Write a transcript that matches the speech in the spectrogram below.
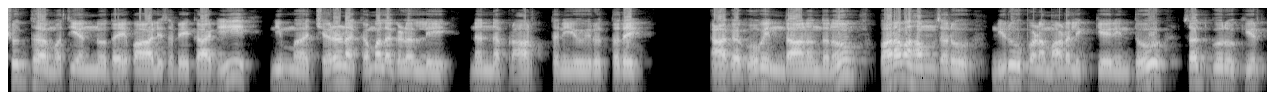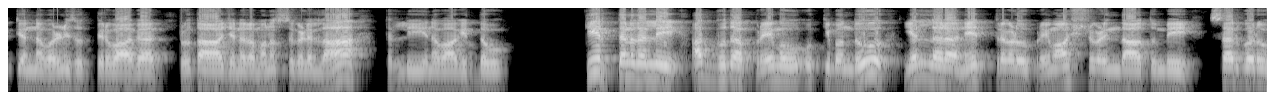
ಶುದ್ಧ ಮತಿಯನ್ನು ದಯಪಾಲಿಸಬೇಕಾಗಿ ನಿಮ್ಮ ಚರಣ ಕಮಲಗಳಲ್ಲಿ ನನ್ನ ಪ್ರಾರ್ಥನೆಯೂ ಇರುತ್ತದೆ. ಆಗ ಗೋವಿಂದಾನಂದನು ಪರಮಹಂಸರು ನಿರೂಪಣ ಮಾಡಲಿಕ್ಕೆ ನಿಂತು ಸದ್ಗುರು ಕೀರ್ತಿಯನ್ನ ವರ್ಣಿಸುತ್ತಿರುವಾಗ ಶ್ರೋತಾ ಜನರ ಮನಸ್ಸುಗಳೆಲ್ಲ ತಲ್ಲೀನವಾಗಿದ್ದವು. ಕೀರ್ತನದಲ್ಲಿ ಅದ್ಭುತ ಪ್ರೇಮವು ಉಕ್ಕಿ ಬಂದು ಎಲ್ಲರ ನೇತ್ರಗಳು ಪ್ರೇಮಾಶ್ರುಗಳಿಂದ ತುಂಬಿ ಸರ್ವರು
